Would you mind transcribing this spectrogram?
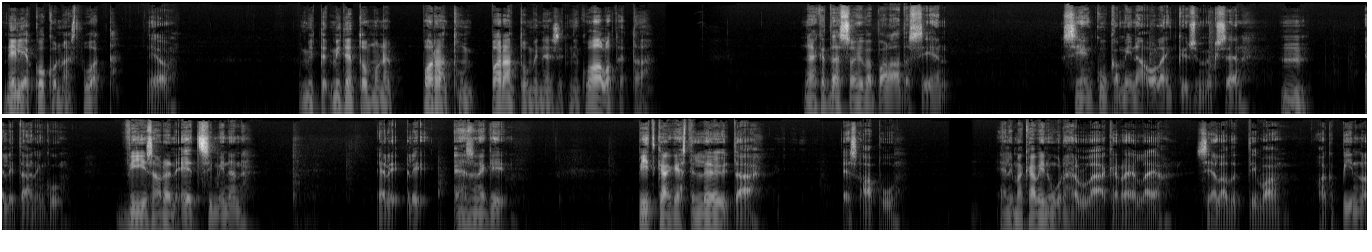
Neljä kokonaista vuotta. Joo. Miten, miten tuommoinen parantum, parantuminen sitten niinku aloitetaan? No ehkä tässä on hyvä palata siihen, siihen kuka minä olen kysymykseen. Mm. Eli tämä niinku viisauden etsiminen. Eli, eli ensinnäkin pitkään kesti löytää edes apua. Eli mä kävin urheilulääkäreillä ja siellä otettiin vaan aika pinna,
